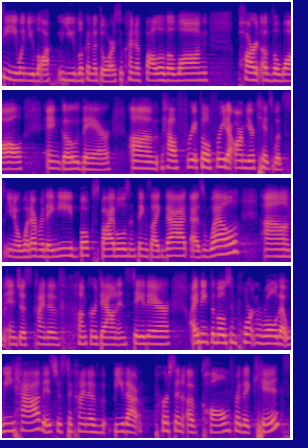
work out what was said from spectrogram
see when you lock you look in the door. So kind of follow the long part of the wall and go there. Um, how free, feel free to arm your kids with you know whatever they need, books, Bibles, and things like that as well, um, and just kind of hunker down and stay there. I think the most important role that we have is just to kind of be that person of calm for the kids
